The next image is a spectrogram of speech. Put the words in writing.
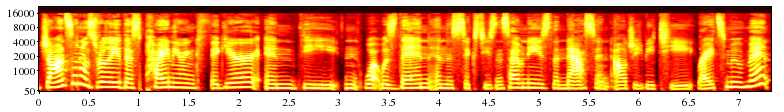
Johnson was really this pioneering figure in the what was then in the 60s and 70s the nascent LGBT rights movement.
